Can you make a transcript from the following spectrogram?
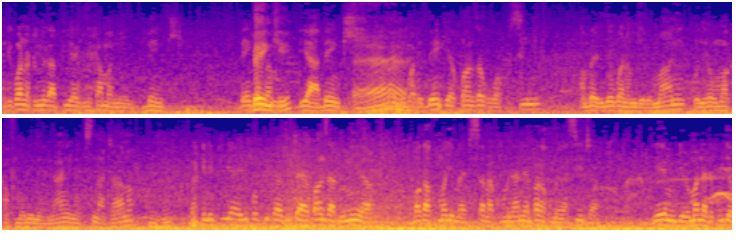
ilikuwa inatumika pia ni kama ni benki. Benki? ya benki. Eh. ambayo ilikuwa ni benki ya kwanza kwa kusini ambayo ilijengwa na Mjerumani kwenye mwaka 1895 mm -hmm. lakini pia ilipopita vita ya kwanza ya dunia mwaka 1914 mpaka 16 yeye Mjerumani alikuja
